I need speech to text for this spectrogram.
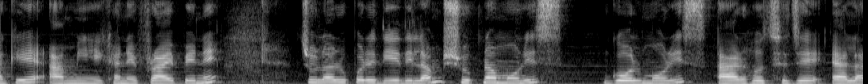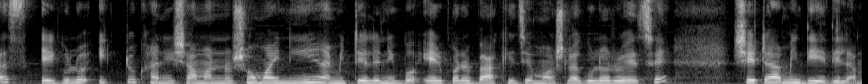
আগে আমি এখানে ফ্রাই প্যানে চুলার উপরে দিয়ে দিলাম শুকনা মরিচ গোলমরিচ আর হচ্ছে যে এলাচ, এগুলো একটুখানি সামান্য সময় নিয়ে আমি টেলে নিব। এরপরে বাকি যে মশলাগুলো রয়েছে, সেটা আমি দিয়ে দিলাম।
